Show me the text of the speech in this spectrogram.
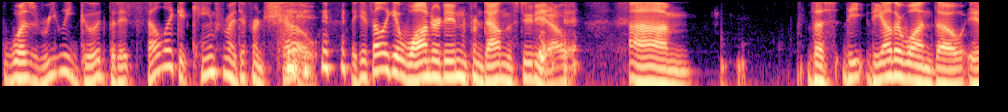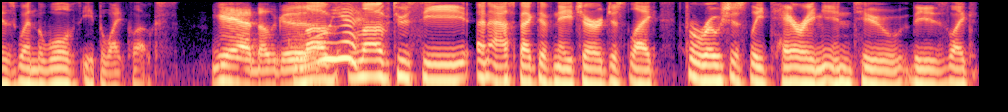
was really good, but it felt like it came from a different show. like it felt like it wandered in from down the studio. Um, the the the other one though is when the wolves eat the white cloaks. yeah, that was good. Love yeah. love to see an aspect of nature just like ferociously tearing into these like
